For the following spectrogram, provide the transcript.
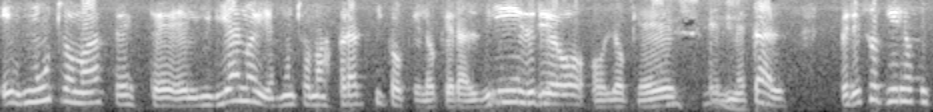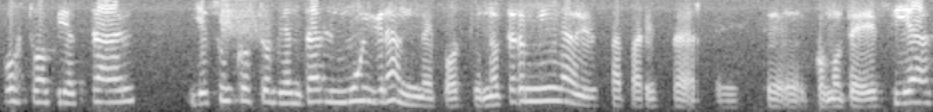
es mucho más este, liviano y es mucho más práctico que lo que era el vidrio o lo que es el metal. Pero eso tiene un costo ambiental y es un costo ambiental muy grande porque no termina de desaparecer. Este, como te decía,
